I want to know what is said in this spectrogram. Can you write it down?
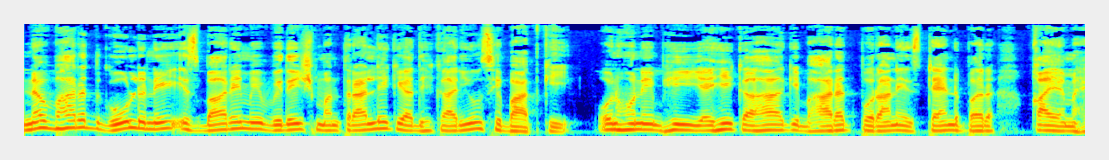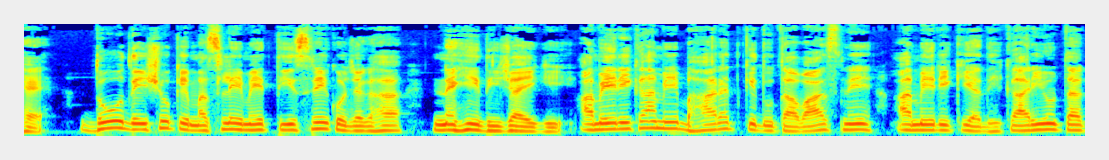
नवभारत गोल्ड ने इस बारे में विदेश मंत्रालय के अधिकारियों से बात की। उन्होंने भी यही कहा कि भारत पुराने स्टैंड पर कायम है। दो देशों के मसले में तीसरे को जगह नहीं दी जाएगी। अमेरिका में भारत के दूतावास ने अमेरिकी अधिकारियों तक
